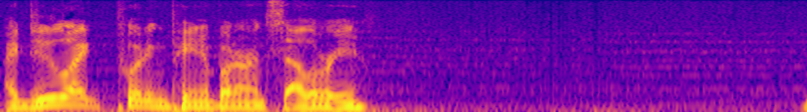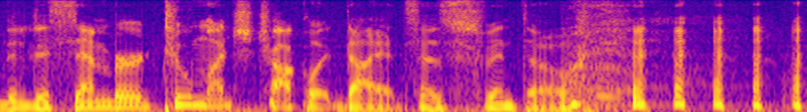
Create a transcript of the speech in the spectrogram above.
I do like putting peanut butter on celery. The December too much chocolate diet, says Svinto.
